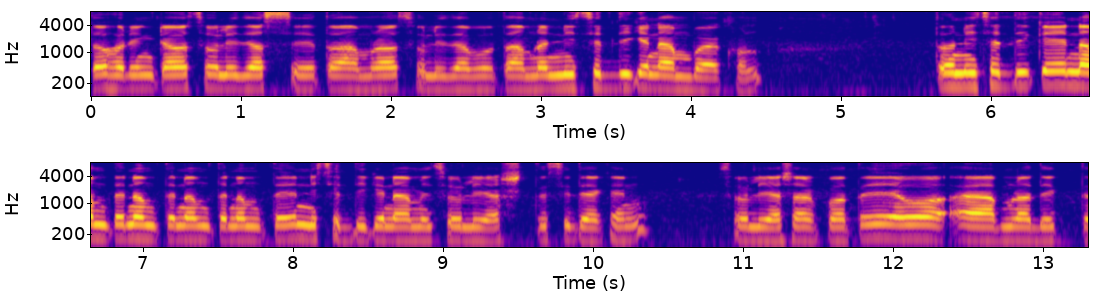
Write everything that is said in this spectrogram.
তো হরিণটাও চলে যাচ্ছে তো আমরাও চলে যাব। তো আমরা নিচের দিকে নামবো এখন। তো নিচের দিকে নামতে নামতে নামতে নামতে নিচের দিকে নামে চলে আসতেছি দেখেন। চলে আসার পথেও আহ, আমরা দেখতে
